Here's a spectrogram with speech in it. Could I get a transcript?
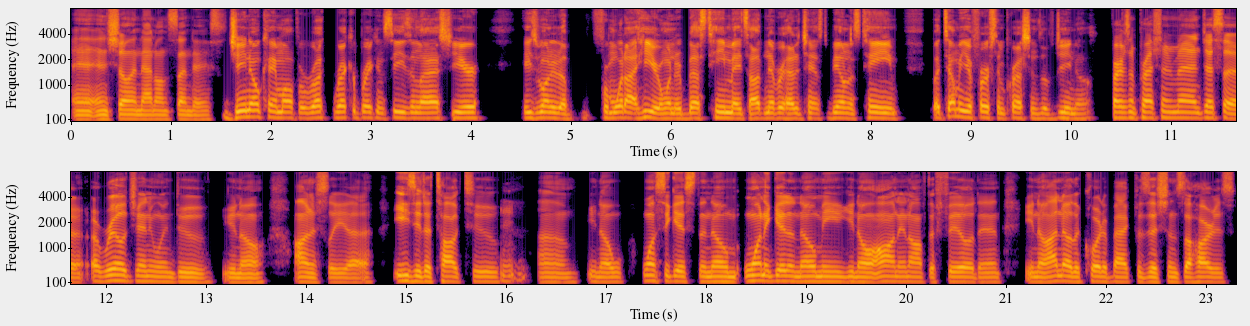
and, and showing that on Sundays. Geno came off a record-breaking season last year. He's one of the, from what I hear, one of the best teammates. I've never had a chance to be on his team. But tell me your first impressions of Geno. First impression, man, just a, a real genuine dude, you know, honestly, uh, easy to talk to. Um, you know, once he gets to know, want to get to know me, you know, on and off the field. And, you know, I know the quarterback position's the hardest,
